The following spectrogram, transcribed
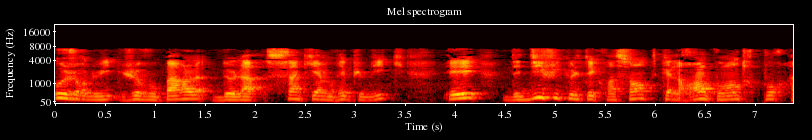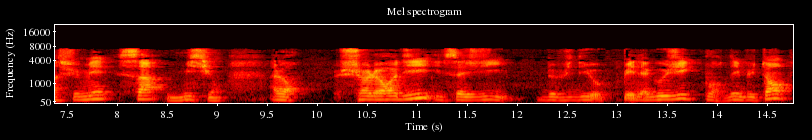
Aujourd'hui, je vous parle de la Ve République et des difficultés croissantes qu'elle rencontre pour assumer sa mission. Alors, je le redis, il s'agit de vidéos pédagogiques pour débutants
